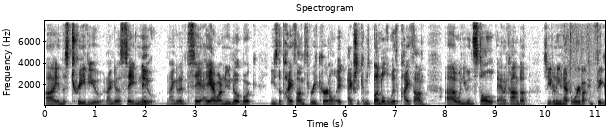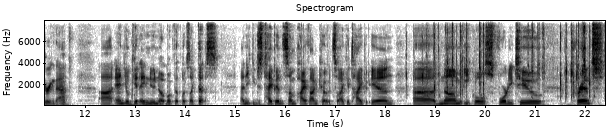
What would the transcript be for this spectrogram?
uh, in this tree view, and I'm going to say new. And I'm going to say, hey, I want a new notebook. Use the Python 3 kernel. It actually comes bundled with Python uh, when you install Anaconda, so you don't even have to worry about configuring that. Uh, and you'll get a new notebook that looks like this. And you can just type in some Python code. So I could type in uh, num equals 42, print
